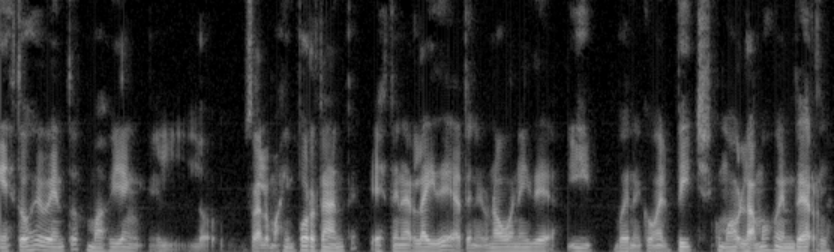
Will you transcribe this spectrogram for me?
estos eventos, más bien, lo, o sea, lo más importante es tener la idea, tener una buena idea. Y bueno, y con el pitch, como hablamos, venderla.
